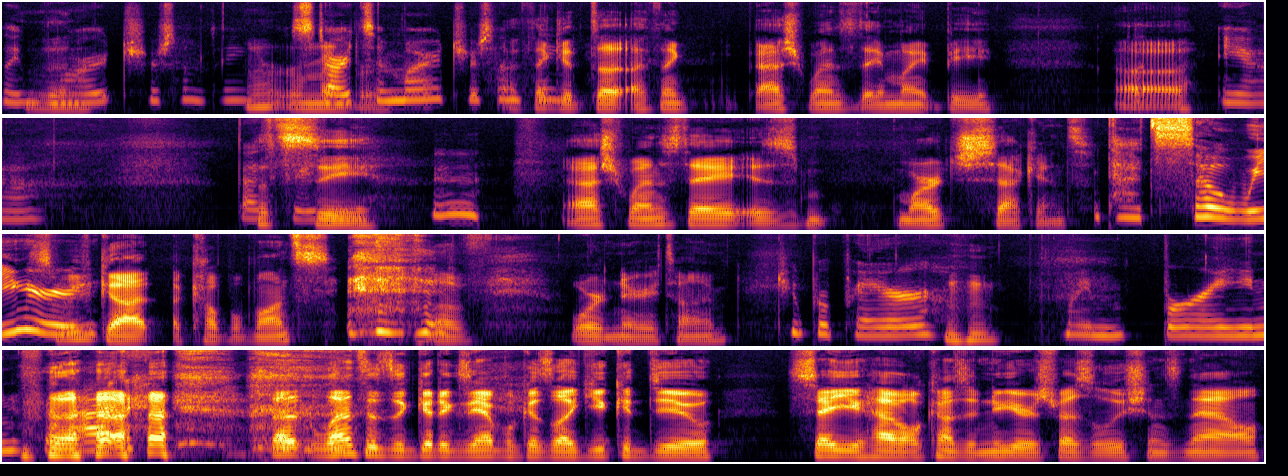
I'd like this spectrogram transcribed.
like Then- March or something. I don't Starts in March or something. I think it. does I think Ash Wednesday might be. Uh, Yeah. That's let's crazy. see. Eh, Ash Wednesday is March second. That's So so we've got a couple months of ordinary time. to prepare Mhm. my brain for that. that Lent is a good example because, like, you could do, say, you have all kinds of New Year's resolutions now,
